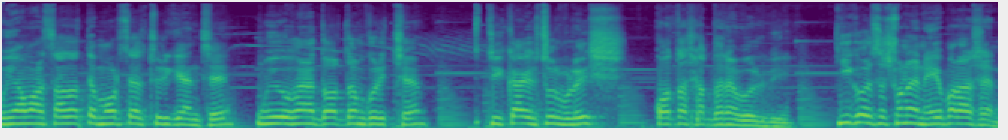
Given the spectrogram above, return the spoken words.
উই আমার চাচাতে মোটরসাইকেল চুরি আনছে উই ওখানে দরদাম করিচ্ছে। তুই কাকে চোর বলিস? কথা সাবধানে বলবি। কি করেছে শোনেন এবার আসেন।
